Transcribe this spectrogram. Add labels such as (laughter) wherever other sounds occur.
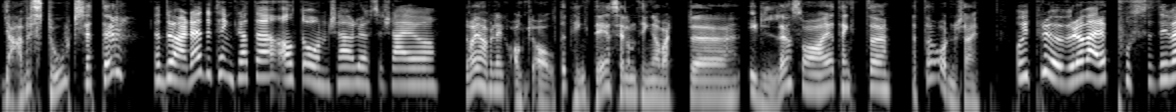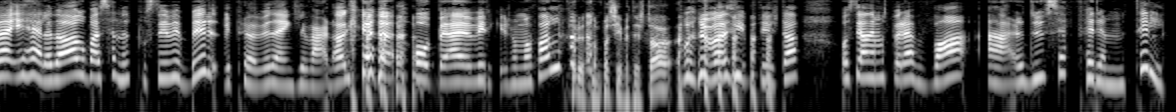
Jeg er vel stort sett det. Ja, du er det? Du tenker at eh, alt ordner seg og løser seg og Ja, jeg har vel egentlig alltid tenkt det. Selv om ting har vært uh, ille, så har jeg tenkt uh, dette ordner seg. Og vi prøver å være positive i hele dag og bare sende ut positive vibber. Vi prøver jo det egentlig hver dag. (laughs) Håper jeg virker som, i hvert fall. (laughs) Foruten på Skipetirsdag. Hvor (laughs) på var kjip tirsdag. Og Stian, jeg må spørre, hva er det du ser frem til?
